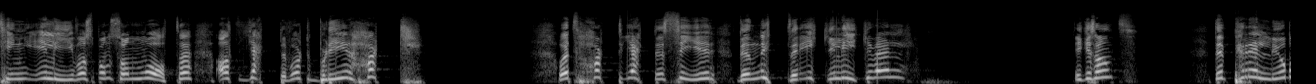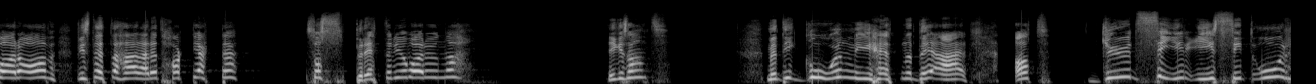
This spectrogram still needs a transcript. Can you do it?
ting i livet oss på en sånn måte at hjertet vårt blir hardt. Og et hardt hjerte sier 'det nytter ikke likevel'. Ikke sant? Det preller jo bare av. Hvis dette her er et hardt hjerte, så spretter det jo bare unna. Ikke sant? Men de gode nyhetene, det er at Gud sier i sitt ord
